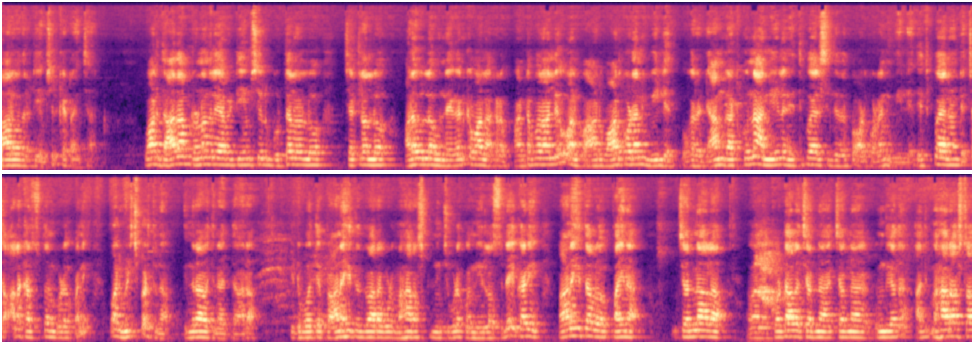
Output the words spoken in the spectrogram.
నాలుగు వందల టీఎంసీలు కేటాయించారు. వాళ్ళు దాదాపు రెండు వందల యాభై టీఎంసీలు గుట్టలలో చెట్లలో అడవుల్లో ఉన్నాయి కనుక వాళ్ళు అక్కడ పంట పొలాలు లేవు, వాళ్ళు వాడు వాడుకోవడానికి వీల్లేదు ఒక డ్యామ్ కట్టుకున్నా ఆ నీళ్ళని ఎత్తిపోయాల్సిందే తప్ప వాడుకోవడానికి వీల్లేదు ఎత్తిపోయాలంటే చాలా ఖర్చుతో కూడా పని వాళ్ళు విడిచిపెడుతున్నారు. ఇంద్రావతి నది ద్వారా. ఇటు పోతే ప్రాణహిత ద్వారా కూడా మహారాష్ట్ర నుంచి కూడా కొన్ని నీళ్ళు వస్తున్నాయి. కానీ ప్రాణహితలో పైన చర్నాల ఆ, కొట్టాల చర్న ఉంది కదా అది మహారాష్ట్ర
